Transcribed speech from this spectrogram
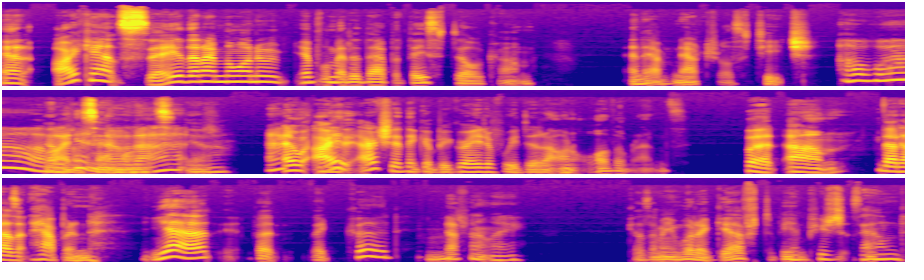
And I can't say that I'm the one who implemented that, but they still come and have naturalists teach. Oh wow, I didn't know that. Yeah. And I actually think it'd be great if we did it on all the runs, but um, that hasn't happened yet. But they could, definitely. because I mean, what a gift to be in Puget Sound.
